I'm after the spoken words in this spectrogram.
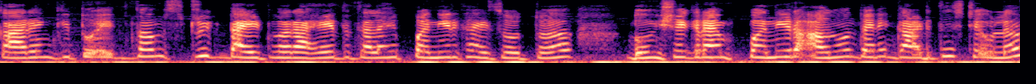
कारण की तो एकदम स्ट्रिक्ट डाईटवर आहे तर त्याला हे पनीर खायचं होतं. दोनशे ग्रॅम पनीर आणून त्याने गाडीतच ठेवलं.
